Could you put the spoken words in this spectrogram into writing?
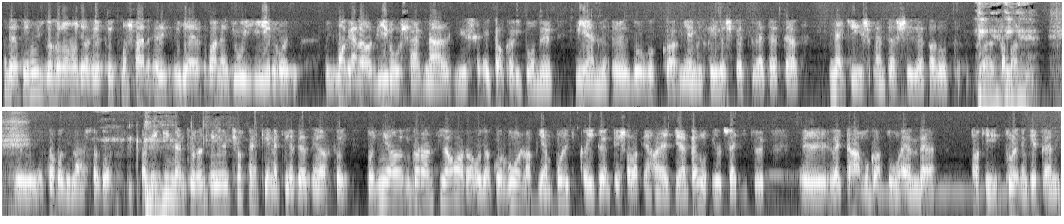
De hát én úgy gondolom, hogy azért itt most már ugye van egy új hír, hogy, hogy magán a bíróságnál is egy takarítónő milyen dolgokkal, milyen miféle követett el, neki is mentességet adott, igen, szabad, igen. Szabadulást adott. Azért innentől ö, csak meg kéne kérdezni azt, hogy, hogy mi a garancia arra, hogy akkor holnap ilyen politikai döntés alapján, ha egy ilyen pedofil segítő vagy támogató ember, aki tulajdonképpen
